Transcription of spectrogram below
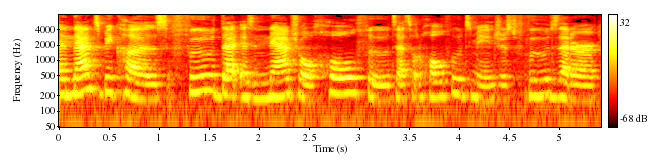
and that's because food that is natural whole foods that's what whole foods means just foods that are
